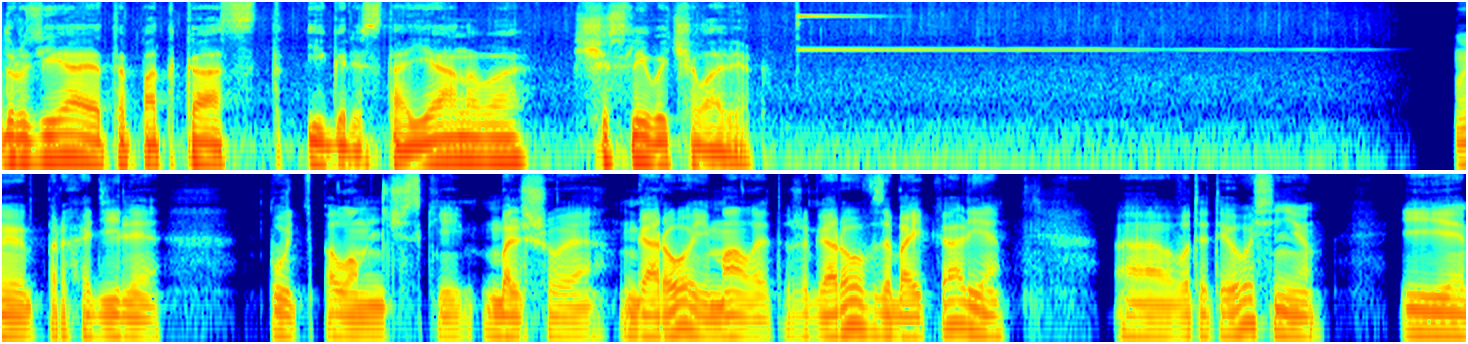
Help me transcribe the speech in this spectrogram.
Друзья, это подкаст Игоря Стоянова «Счастливый человек». Мы проходили путь паломнический большое горо и малое тоже горо в Забайкалье э, вот этой осенью. И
